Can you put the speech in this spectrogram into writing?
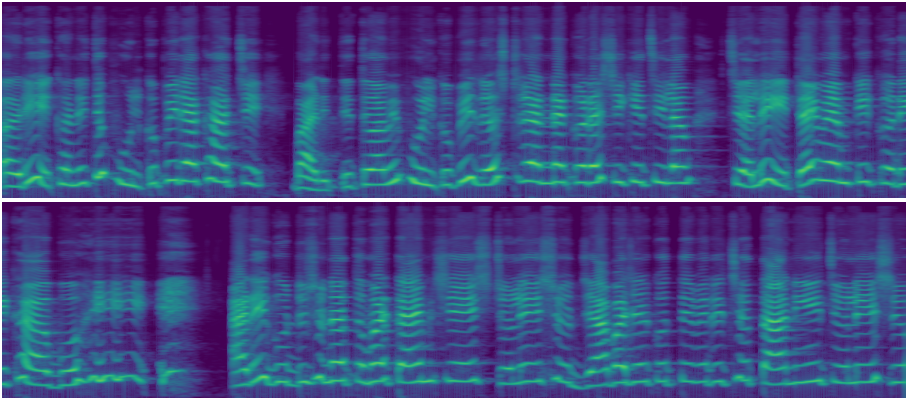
আরে, এখানে তো ফুলকপি রাখা আছে। বাড়িতে তো আমি ফুলকপির রোস্ট রান্না করা শিখেছিলাম। চলো এটাই ম্যামকে করে খাওয়াবো। আরে গুড্ডু সোনা, তোমার টাইম শেষ। চলে এসো, যা বাজার করতে পেরেছ তা নিয়েই চলে এসো।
